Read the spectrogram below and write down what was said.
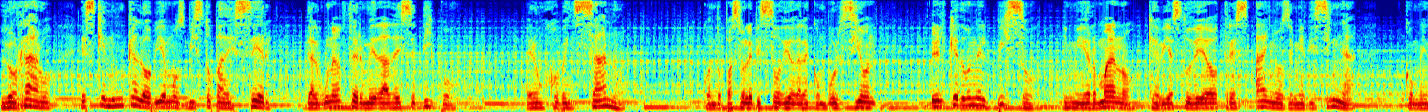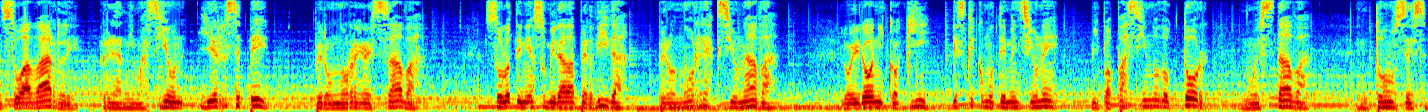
Lo raro es que nunca lo habíamos visto padecer de alguna enfermedad de ese tipo. Era un joven sano. Cuando pasó el episodio de la convulsión, él quedó en el piso y mi hermano, que había estudiado tres años de medicina, comenzó a darle reanimación y RCP, pero no regresaba. Solo tenía su mirada perdida, pero no reaccionaba. Lo irónico aquí es que, como te mencioné, mi papá siendo doctor no estaba. Entonces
